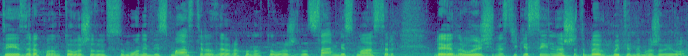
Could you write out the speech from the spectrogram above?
ти за рахунок того, що тут сумони бісмастер, за рахунок того, що тут сам бісмастер, регенеруєшся настільки сильно, що тебе вбити неможливо.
